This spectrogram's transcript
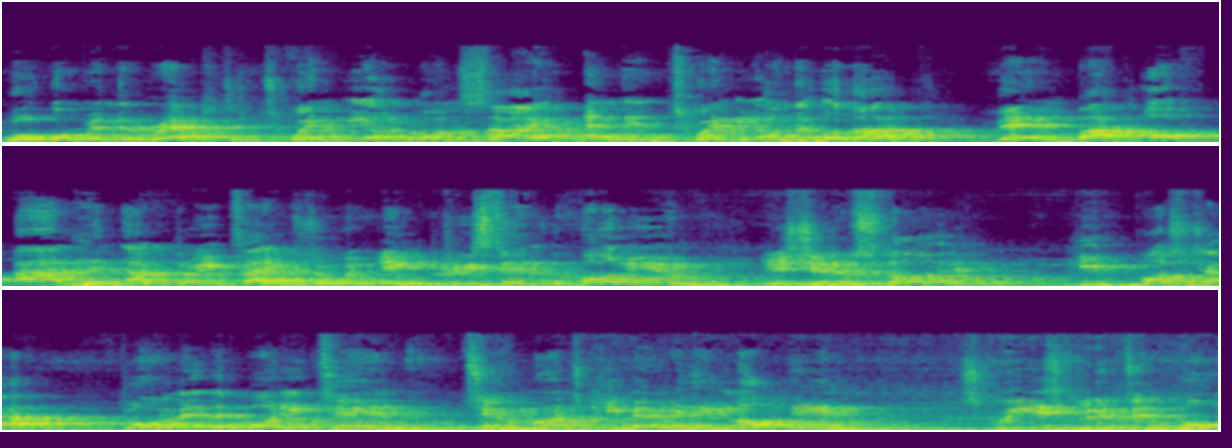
We'll open the reps to 20 on one side, and then 20 on the other, then back off and hit that three times. So we're increasing the volume. You should have started. Keep posture. Don't let the body turn too much. Keep everything locked in. Squeeze glutes and pause.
